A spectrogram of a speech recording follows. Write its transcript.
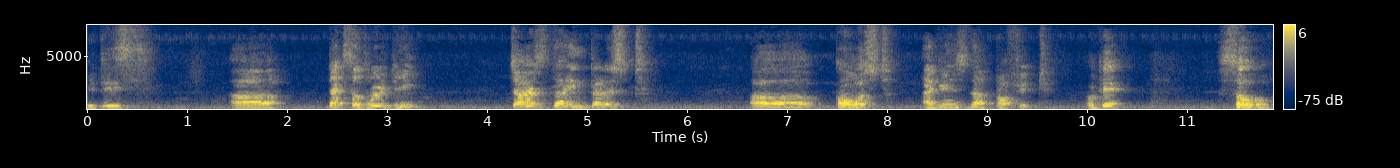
It is uh, tax authority charge the interest uh, cost against the profit. Okay? So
